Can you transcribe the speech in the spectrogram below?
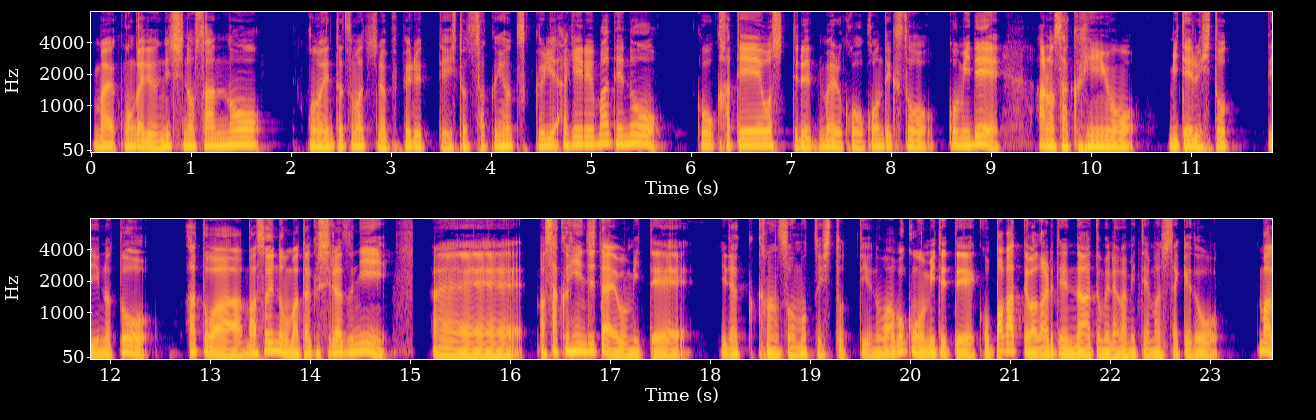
まあ、今回で言う西野さんの、この煙突町のプペルっていう一つ作品を作り上げるまでの、こう、過程を知ってる、いわゆるこう、コンテクスト込みで、あの作品を見てる人っていうのと、あとは、まあそういうのも全く知らずに、えーまあ、作品自体を見て、抱く感想を持つ人っていうのは、僕も見てて、こう、パカって分かれてんなと思いながら見てましたけど、まあ、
